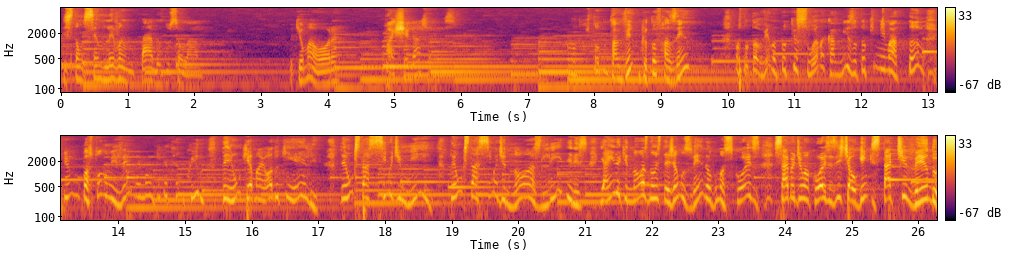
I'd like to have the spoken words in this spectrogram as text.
que estão sendo levantadas do seu lado. Porque uma hora vai chegar sobre isso. O pastor não está vendo o que eu estou fazendo? Pastor está vendo, eu estou aqui suando a camisa, estou aqui me matando, e o pastor não me vê, meu irmão, fica tranquilo. Tem um que é maior do que ele, tem um que está acima de mim, tem um que está acima de nós, líderes, e ainda que nós não estejamos vendo algumas coisas, saiba de uma coisa: existe alguém que está te vendo,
